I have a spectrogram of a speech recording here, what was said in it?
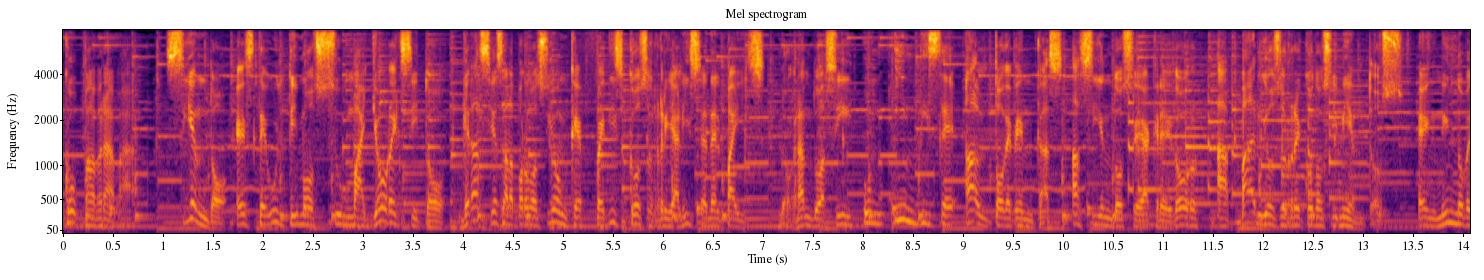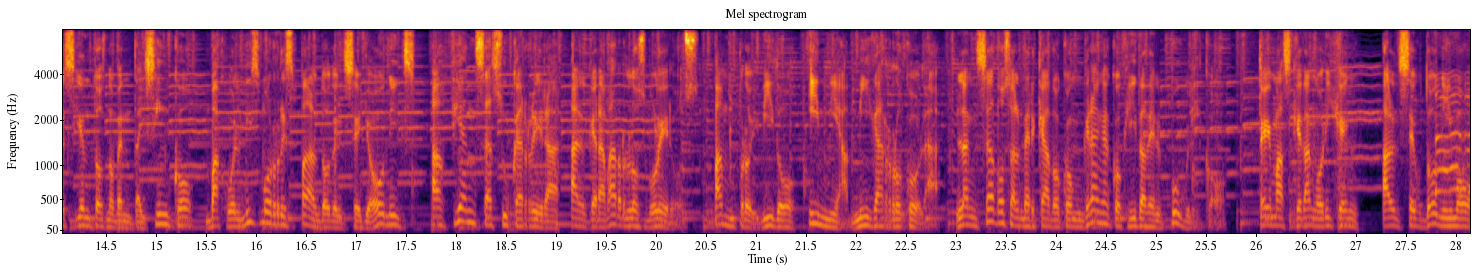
Copa Brava, siendo este último su mayor éxito gracias a la promoción que Fediscos realiza en el país, logrando así un índice alto de ventas, haciéndose acreedor a varios reconocimientos. En 1995, bajo el mismo respaldo del sello Onyx, afianza su carrera al grabar los boleros Pan Prohibido y Mi Amiga Rocola, lanzados al mercado con gran acogida del público. Temas que dan origen al seudónimo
